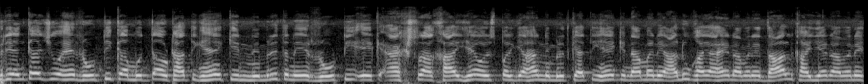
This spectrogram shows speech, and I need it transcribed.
प्रियंका जो है, रोटी का मुद्दा उठाती हैं कि निमृत ने रोटी एक एक्स्ट्रा खाई है और इस पर यहाँ निमृत कहती हैं कि ना मैंने आलू खाया है, ना मैंने दाल खाई है, ना मैंने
